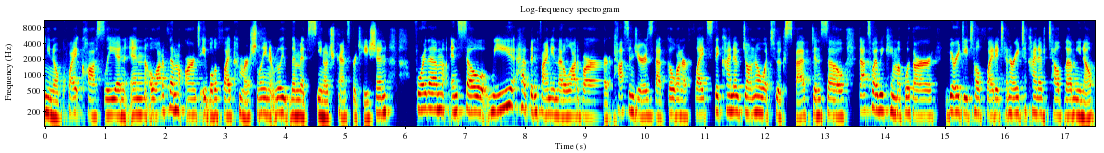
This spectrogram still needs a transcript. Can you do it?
you know quite costly and and a lot of them aren't able to fly commercially and it really limits you know transportation for them. And so we have been finding that a lot of our passengers that go on our flights they kind of don't know what to expect. And so that's why we came up with our very detailed flight itinerary to kind of tell them you know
